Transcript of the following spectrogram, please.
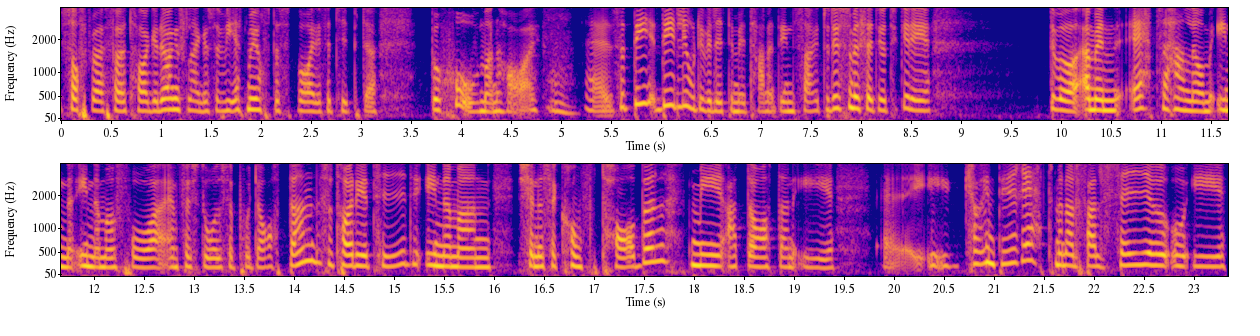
softwareföretag i dagens läge så vet man ju oftast vad det är för typ av behov man har. Mm. Eh, så det, det gjorde vi lite med Talent Insight. Och det som jag säger, jag tycker det är det var, I mean, ett så handlar om innan, innan man får en förståelse på datan så tar det tid innan man känner sig komfortabel med att datan är eh, kanske inte är rätt, men i alla fall säger och är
